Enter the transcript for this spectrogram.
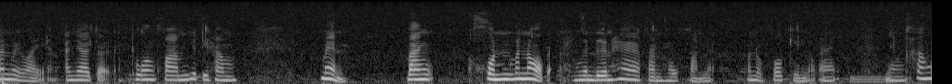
มันไม่ไหวอะอันยาจะทวงความยุติธรรมแม่น บางคนบ้านนอกอะเงินเดือนห้าพันหกพันอะมันบอกพอกินหรอกไอ้อืมอย่างข้าว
